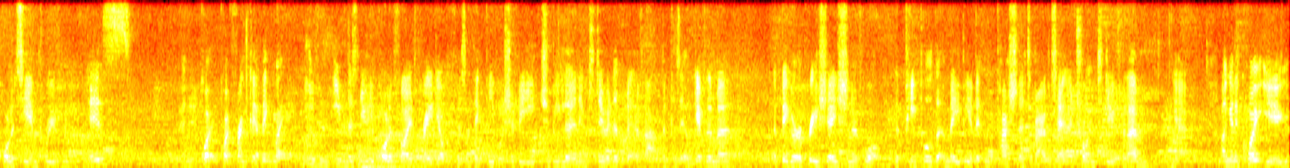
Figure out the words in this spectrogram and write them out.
quality improvement is. And quite quite frankly, I think like even even as newly qualified radiographers, I think people should be should be learning to do a little bit of that because it'll give them a, a bigger appreciation of what the people that are maybe a bit more passionate about it are trying to do for them. Yeah. I'm going to quote you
